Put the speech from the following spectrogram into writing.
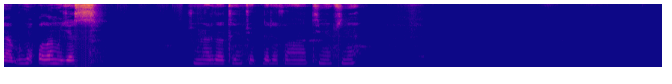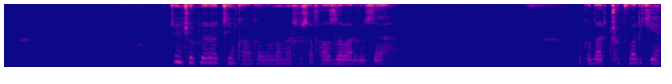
Ya bugün olamayacağız. Şunları da atayım çöpleri falan atayım hepsine. Tüm çöpleri atayım kanka burada nasılsa fazla var bizde. O kadar çöp var ki.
